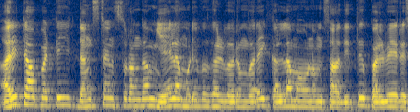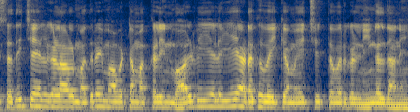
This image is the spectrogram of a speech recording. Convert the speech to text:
அரிட்டாப்பட்டி டங்ஸ்டன் சுரங்கம் ஏல முடிவுகள் வரும் வரை கள்ள மௌனம் சாதித்து பல்வேறு சதிச் செயல்களால் மதுரை மாவட்ட மக்களின் வாழ்வியலையே அடகு வைக்க முயற்சித்தவர்கள் நீங்கள்தானே?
